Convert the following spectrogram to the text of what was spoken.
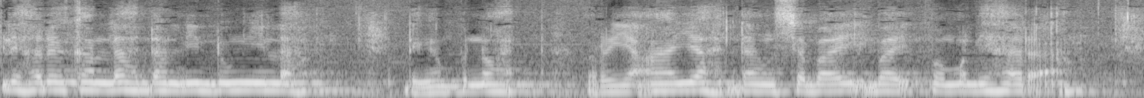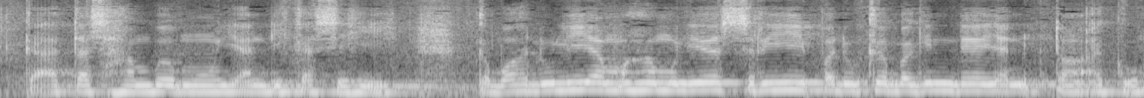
peliharakanlah dan lindungilah dengan penuh riayah dan sebaik-baik pemeliharaan ke atas hamba-Mu yang dikasihi. Ke bawah duli yang maha mulia Sri Paduka Baginda yang dipertuan aku.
